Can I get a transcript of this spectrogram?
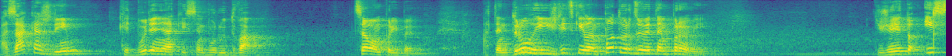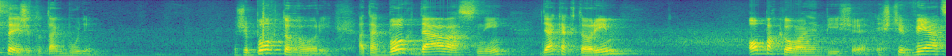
A za každým, keď bude nejaký sen, budú dva. V celom príbehu. A ten druhý vždycky len potvrdzuje ten prvý. Čiže je to isté, že to tak bude. Že Boh to hovorí. A tak Boh dáva sny, vďaka ktorým opakovane píše, ešte viac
